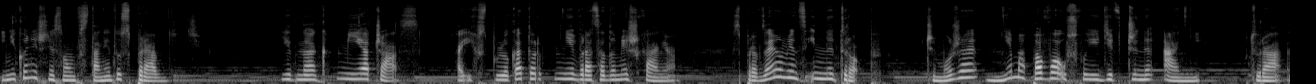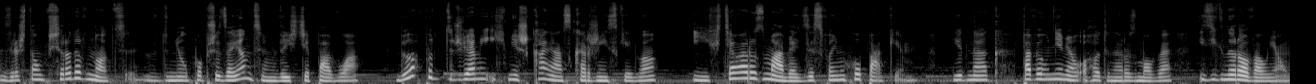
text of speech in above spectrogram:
i niekoniecznie są w stanie to sprawdzić. Jednak mija czas, a ich współlokator nie wraca do mieszkania. Sprawdzają więc inny trop. Czy może nie ma Pawła u swojej dziewczyny Ani, która zresztą w środę w nocy, w dniu poprzedzającym wyjście Pawła, była pod drzwiami ich mieszkania skarżyńskiego i chciała rozmawiać ze swoim chłopakiem. Jednak Paweł nie miał ochoty na rozmowę i zignorował ją.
